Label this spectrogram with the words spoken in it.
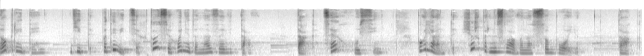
Добрий день! Діти, подивіться, хто сьогодні до нас завітав. Так, це Хусінь. Погляньте, що ж принесла вона з собою? Так,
